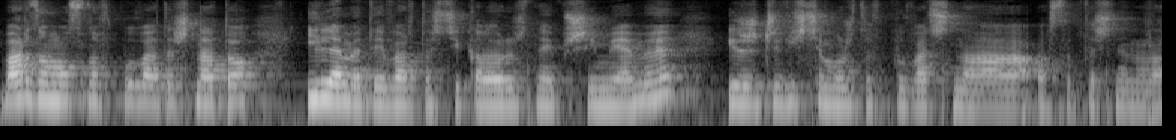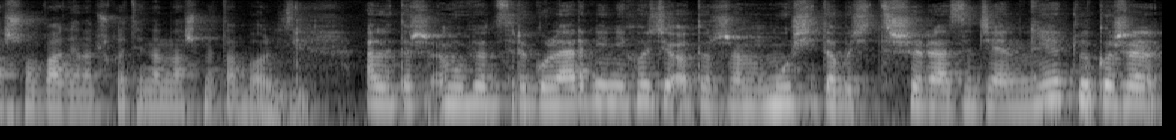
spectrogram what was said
Bardzo mocno wpływa też na to, ile my tej wartości kalorycznej przyjmiemy i rzeczywiście może to wpływać na ostatecznie na naszą wagę, na przykład i na nasz metabolizm. Ale też mówiąc regularnie, nie chodzi o to, że musi to być trzy razy dziennie, tylko że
